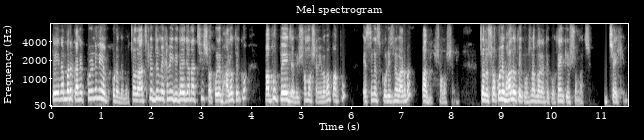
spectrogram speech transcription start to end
তো এই নাম্বারে কানেক্ট করে নিয়ে হেল্প করে দেবো। চলো, আজকের জন্য এখানেই বিদায় জানাচ্ছি, সকলে ভালো থেকো। পাপু পেয়ে যাবে, সমস্যা নেই বাবা, পাপু। এস এম এস করিস না বারবার, পাবি, সমস্যা নেই। চলো, সকলে ভালো থেকো, সাবধানে থেকো। Thank you so much Jai Hind.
